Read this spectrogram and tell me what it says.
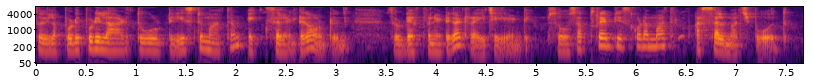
సో ఇలా పొడి పొడిలాడుతూ టేస్ట్ మాత్రం ఎక్సలెంట్గా ఉంటుంది. సో డెఫినెట్గా ట్రై చేయండి. సో సబ్స్క్రైబ్ చేసుకోవడం మాత్రం అస్సలు మర్చిపోవద్దు.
